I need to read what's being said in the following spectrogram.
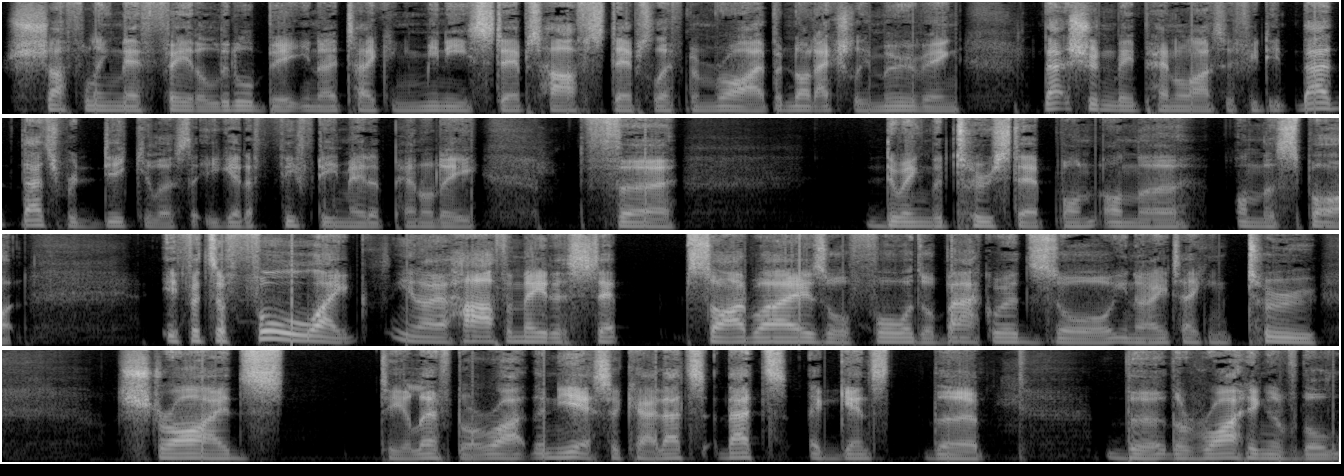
shuffling their feet a little bit, you know, taking mini steps, half steps left and right, but not actually moving, that shouldn't be penalised if you did that. That's ridiculous that you get a 50 metre penalty for doing the two step on, on the on the spot. If it's a full like you know half a metre step sideways or forwards or backwards or you know taking two strides to your left or right, then yes, okay, that's that's against the the the writing of the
